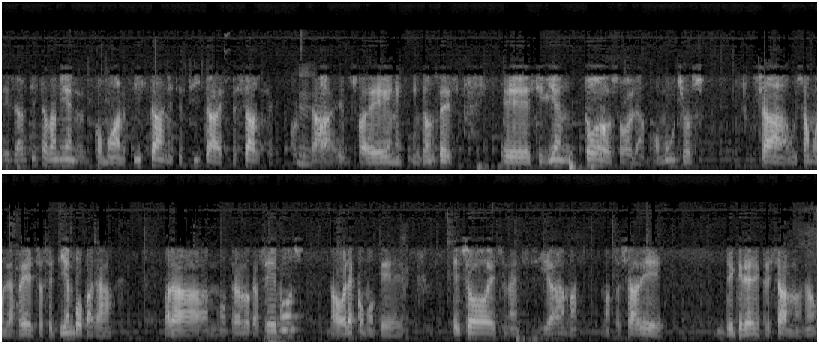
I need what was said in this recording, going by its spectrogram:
el artista también como artista necesita expresarse, porque Mm. está en su ADN. Entonces, eh, si bien todos o, la- o muchos ya usamos las redes hace tiempo para, para mostrar lo que hacemos, ahora es como que eso es una necesidad más, más allá de, de querer expresarnos, ¿no?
